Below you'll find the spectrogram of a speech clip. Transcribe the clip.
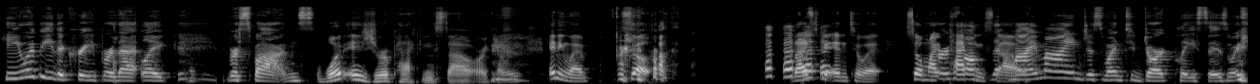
he would be the creeper that like responds. What is your packing style, R. Kelly? Anyway, so let's get into it. So my First packing off, style. my mind just went to dark places when. you.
